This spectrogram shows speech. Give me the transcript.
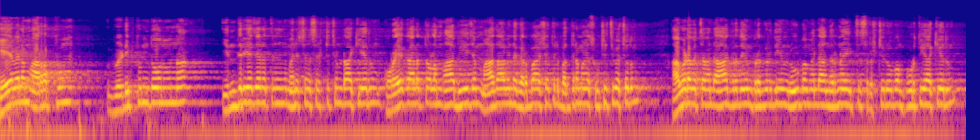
കേവലം അറപ്പും വെടിപ്പും തോന്നുന്ന ഇന്ദ്രിയജലത്തിൽ നിന്ന് മനുഷ്യനെ സൃഷ്ടിച്ചുണ്ടാക്കിയതും കുറേ കാലത്തോളം ആ ബീജം മാതാവിന്റെ ഗർഭാശയത്തിൽ ഭദ്രമായി സൂക്ഷിച്ചു വെച്ചതും അവിടെ വെച്ച് അവന്റെ ആകൃതിയും പ്രകൃതിയും രൂപമെല്ലാം നിർണയിച്ച് സൃഷ്ടിരൂപം പൂർത്തിയാക്കിയതും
